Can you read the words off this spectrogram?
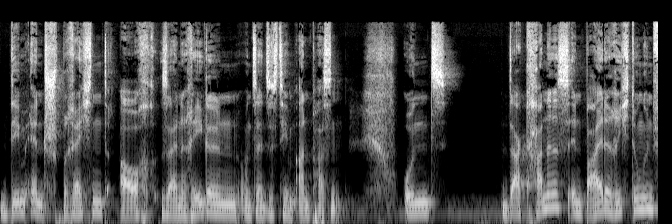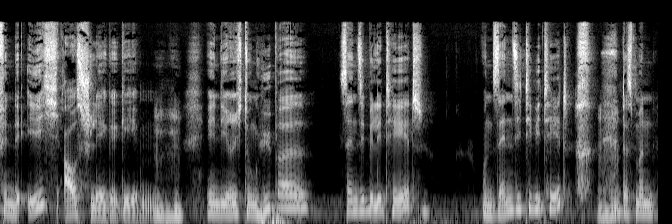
dementsprechend auch seine Regeln und sein System anpassen. Und da kann es in beide Richtungen, finde ich, Ausschläge geben. Mhm. In die Richtung Hypersensibilität und Sensitivität, mhm. dass man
